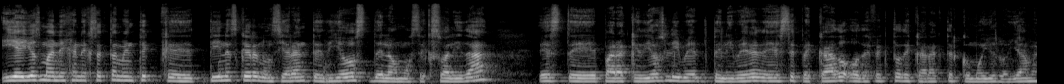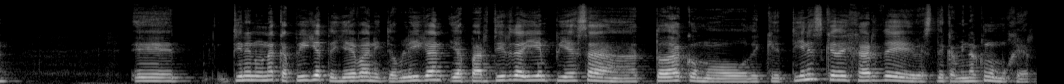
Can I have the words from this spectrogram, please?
Y ellos manejan exactamente que tienes que renunciar ante Dios de la homosexualidad, este, para que Dios te libere de ese pecado o defecto de carácter como ellos lo llaman. Eh, tienen una capilla, te llevan y te obligan y a partir de ahí empieza toda como de que tienes que dejar de, de caminar como mujer,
